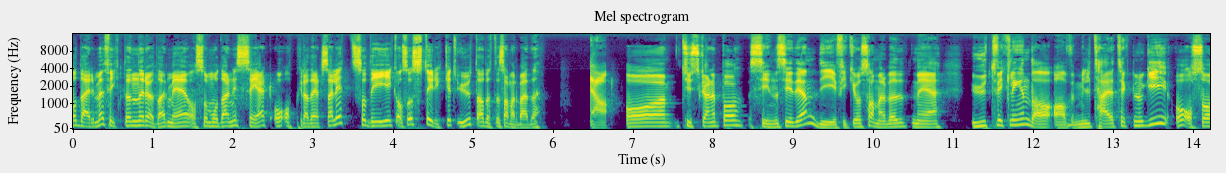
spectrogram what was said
Og Dermed fikk Den røde armé også modernisert og oppgradert seg litt, så de gikk også styrket ut av dette samarbeidet. Ja, og tyskerne på sin side igjen, de fikk jo samarbeidet med utviklingen da av militær teknologi, og også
